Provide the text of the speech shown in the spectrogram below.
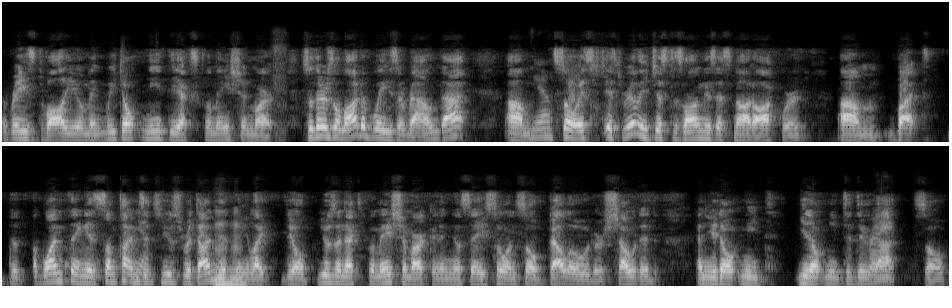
raised volume and we don't need the exclamation mark. So there's a lot of ways around that. Um, Yeah. So it's it's really just as long as it's not awkward. Um, but the one thing is sometimes Yeah. it's used redundantly. Like you'll use an exclamation mark and then you'll say so and so bellowed or shouted, and you don't need you don't need to do Right. that. So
